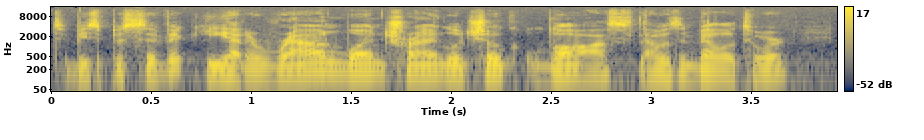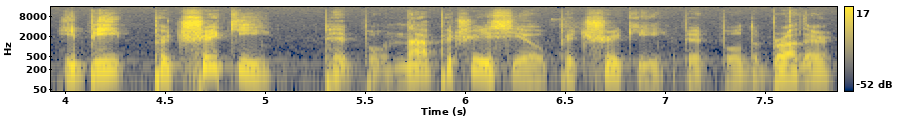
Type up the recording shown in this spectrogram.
to be specific. He had a round one triangle choke loss. That was in Bellator. He beat Patricky Pitbull, not Patricio, Patricky Pitbull, the brother,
